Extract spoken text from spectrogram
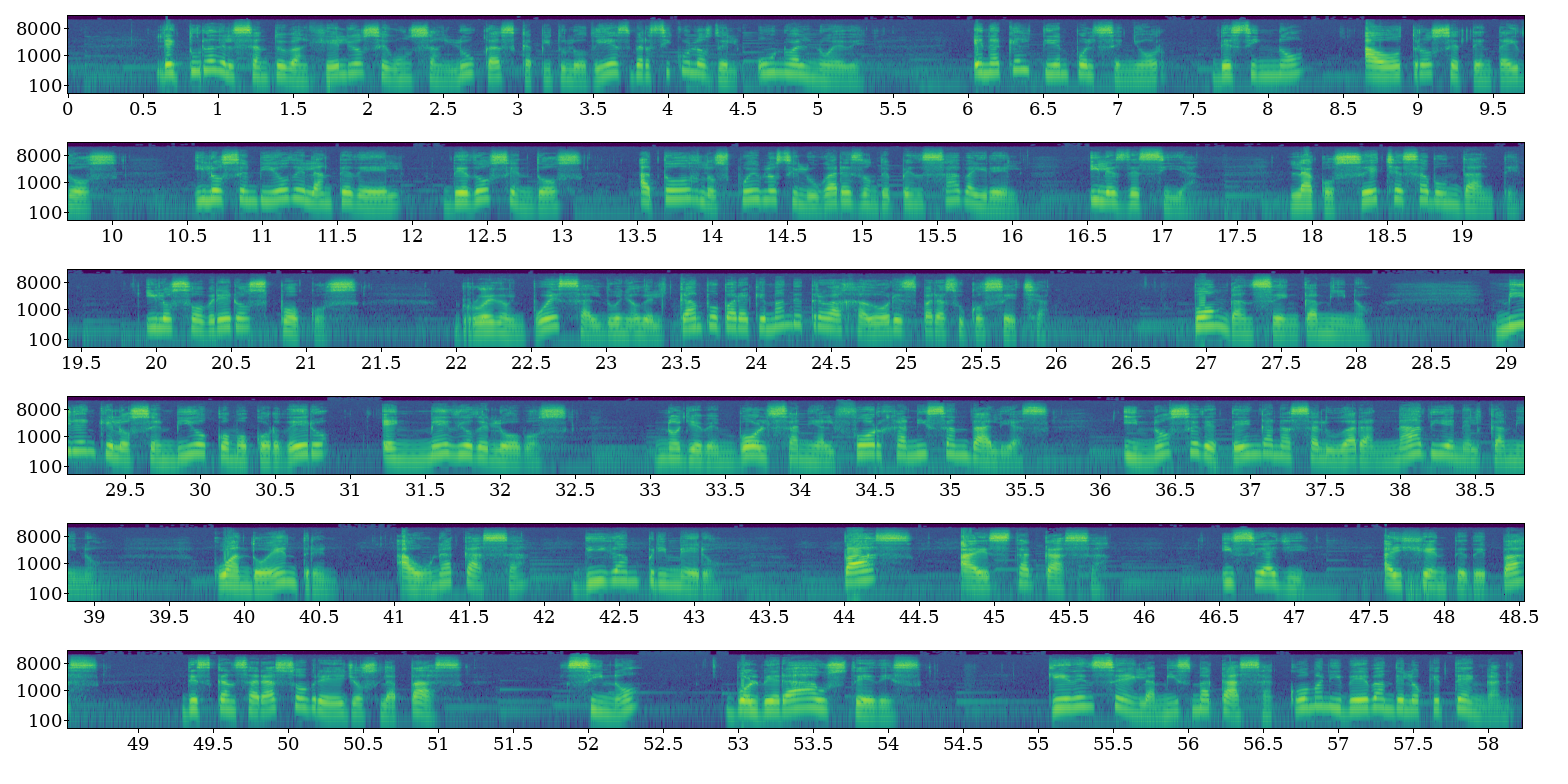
Lectura del Santo Evangelio según San Lucas capítulo 10 versículos del 1 al 9. En aquel tiempo el Señor designó a otros setenta y dos y los envió delante de él de dos en dos a todos los pueblos y lugares donde pensaba ir él, y les decía, La cosecha es abundante y los obreros pocos. Rueguen pues al dueño del campo para que mande trabajadores para su cosecha. Pónganse en camino Miren que los envío como cordero en medio de lobos. No lleven bolsa, ni alforja, ni sandalias, y no se detengan a saludar a nadie en el camino. Cuando entren a una casa, digan primero, paz a esta casa. Y si allí hay gente de paz, descansará sobre ellos la paz. Si no, volverá a ustedes. Quédense en la misma casa, coman y beban de lo que tengan,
